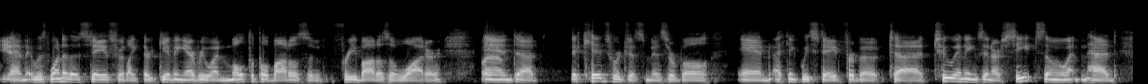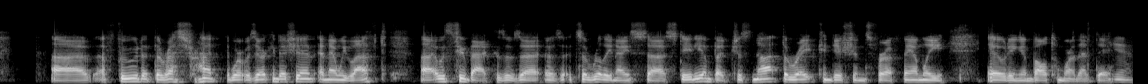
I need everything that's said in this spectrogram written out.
yeah. and it was one of those days where like they're giving everyone multiple bottles of free bottles of water. Wow. And uh, the kids were just miserable. And I think we stayed for about uh, two innings in our seats. Then we went and had uh, a food at the restaurant where it was air conditioned, and then we left. Uh, it was too bad because it was a it was, it's a really nice uh, stadium, but just not the right conditions for a family outing in Baltimore that day. Yeah.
